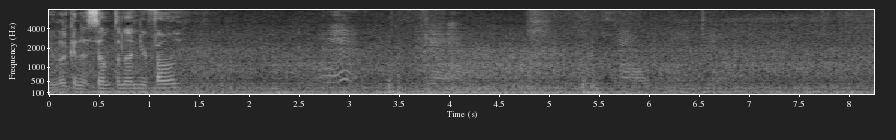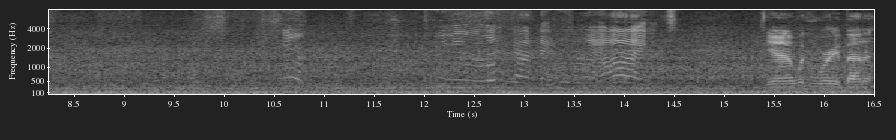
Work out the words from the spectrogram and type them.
You at something on your phone? Yeah, I wouldn't worry about it.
